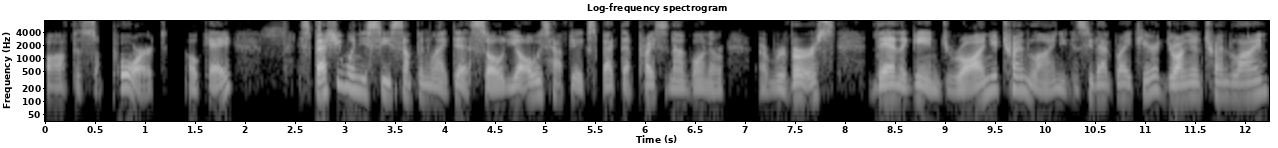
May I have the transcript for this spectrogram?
off the support, okay? especially when you see something like this. So you always have to expect that price is now going to uh, reverse. Then again, drawing your trend line. You can see that right here, drawing a trend line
